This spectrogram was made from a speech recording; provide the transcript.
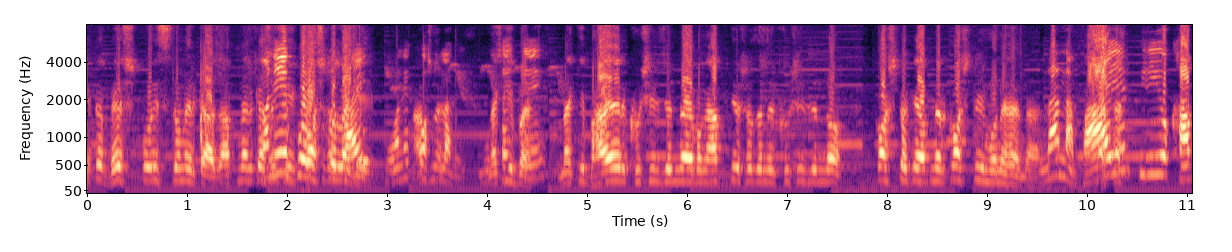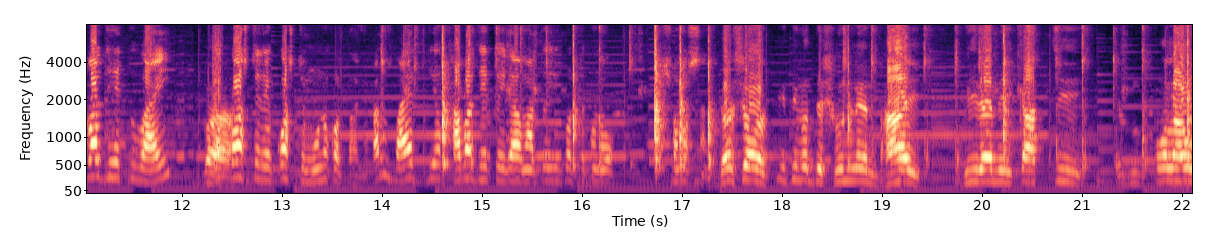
এটা বেশ পরিশ্রমের কাজ। আপনার কাছে অনেক কি কষ্ট লাগে? অনেক কষ্ট লাগে। নাকি ভাই- নাকি ভাইয়ের খুশির জন্য এবং আত্মীয় স্বজনের খুশির জন্য কষ্টকে আপনার কষ্টই মনে হয় না? না না ভাইয়ের প্রিয় খাবার যেহেতু ভাই কষ্টে রে কষ্টে মনে করতে হয় না। কারণ বাইরের প্রিয় খাবার যেহেতু এটা আমার তৈরি করতে কোনো সমস্যা নেই। দর্শক ইতিমধ্যে শুনলেন ভাই বিরিয়ানি কাচ্চি পোলাও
